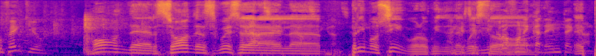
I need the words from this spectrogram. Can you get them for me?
you, thank you. Onders, Onders, questo Grazie, era il grazie, grazie. primo singolo quindi Anche da se il questo microfono è cadente, EP.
